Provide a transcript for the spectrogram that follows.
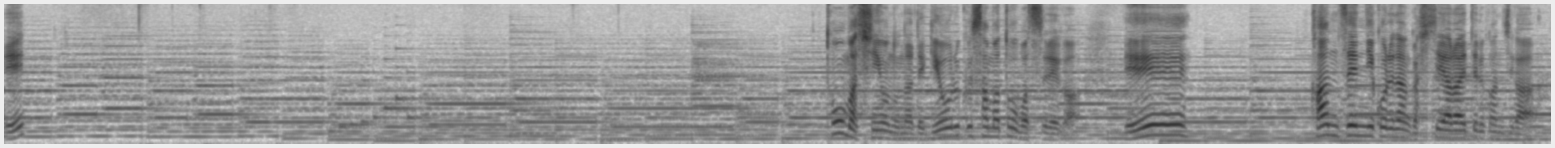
え？トーマ神王の名でゲオルグ様討伐すれが。ええー、完全にこれなんかしてやられてる感じが。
